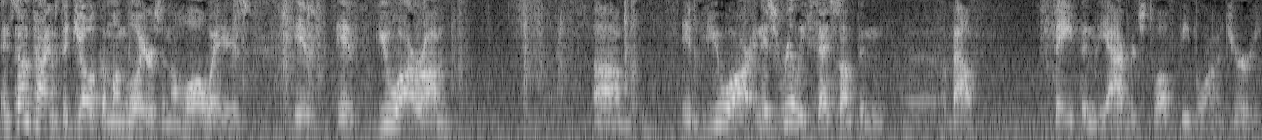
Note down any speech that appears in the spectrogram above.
And sometimes the joke among lawyers in the hallway is, if if you are um, um, if you are, and this really says something uh, about faith in the average twelve people on a jury.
